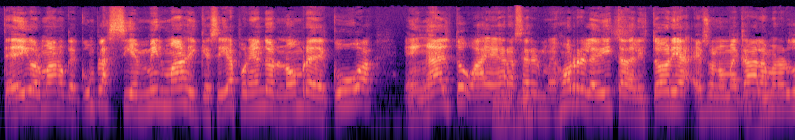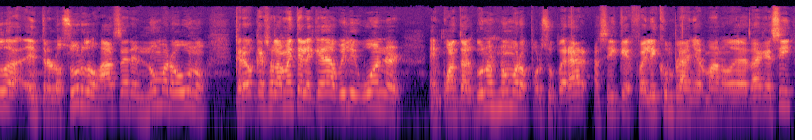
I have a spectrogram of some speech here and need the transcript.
te digo, hermano, que cumplas 100 mil más y que sigas poniendo el nombre de Cuba en alto. Vas a llegar a ser el mejor relevista de la historia. Eso no me cabe la menor duda. Entre los zurdos vas a ser el número uno. Creo que solamente le queda a Billy Warner en cuanto a algunos números por superar. Así que feliz cumpleaños, hermano. De verdad que sí.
